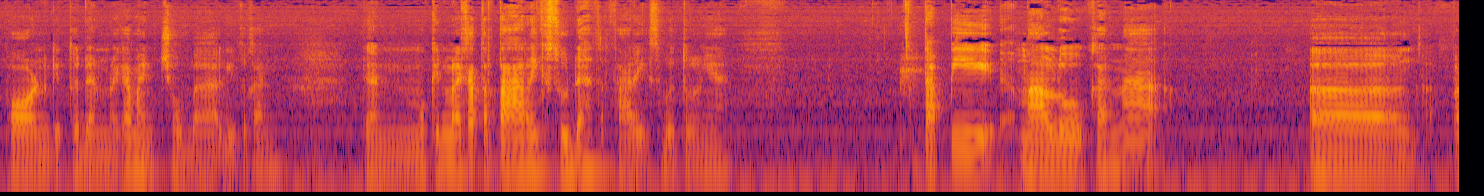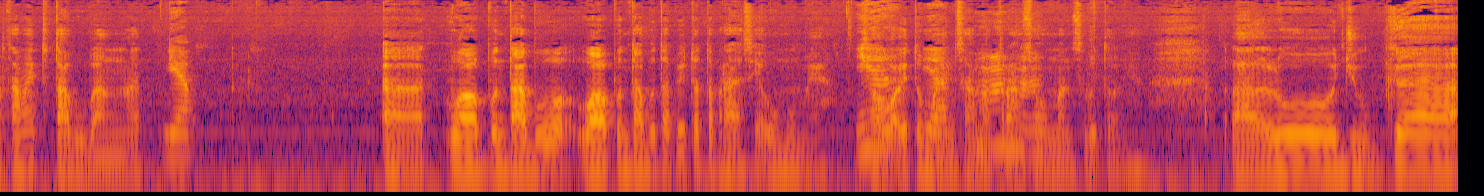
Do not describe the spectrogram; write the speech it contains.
porn gitu dan mereka main coba gitu kan dan mungkin mereka tertarik sudah tertarik sebetulnya tapi malu karena eh, pertama itu tabu banget. Yap. Eh, walaupun tabu walaupun tabu tapi tetap rahasia umum ya. Iya, cowok itu iya. main sama Mhm. trans woman sebetulnya. Lalu juga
